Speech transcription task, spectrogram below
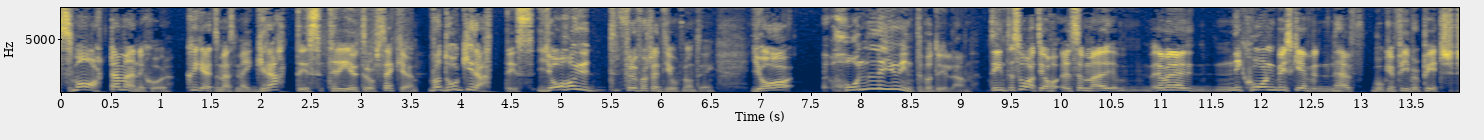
smarta människor skickade ett sms till mig. Grattis! Tre utropstecken. Vadå grattis? Jag har ju för det första inte gjort någonting. Jag håller ju inte på Dylan. Det är inte så att jag, som, eh, jag menar, Nick Hornby skrev den här boken Fever Pitch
